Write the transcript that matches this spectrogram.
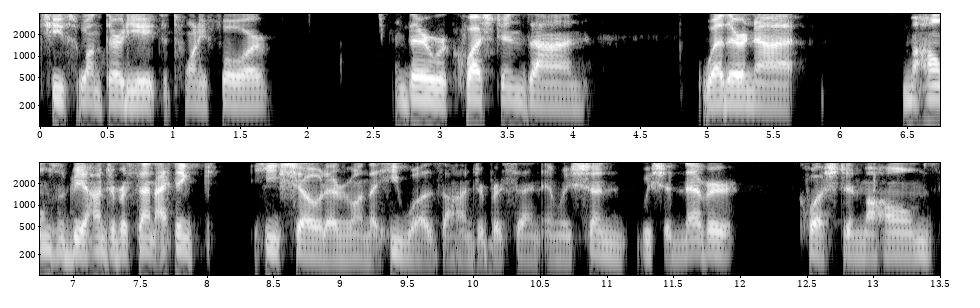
Chiefs won 38 to 24. There were questions on whether or not Mahomes would be 100%. I think he showed everyone that he was 100% and we shouldn't we should never question Mahomes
